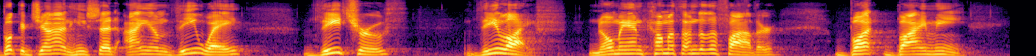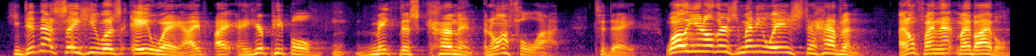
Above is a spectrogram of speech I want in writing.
book of John. He said, "I am the way, the truth, the life. No man cometh unto the Father, but by me." He did not say he was a way. I, I, I hear people make this comment an awful lot today. Well, you know, there's many ways to heaven. I don't find that in my Bible.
